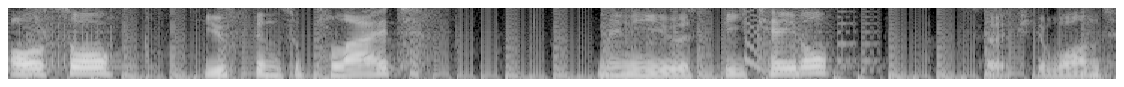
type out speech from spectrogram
Also, you've been supplied mini USB cable so if you want,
